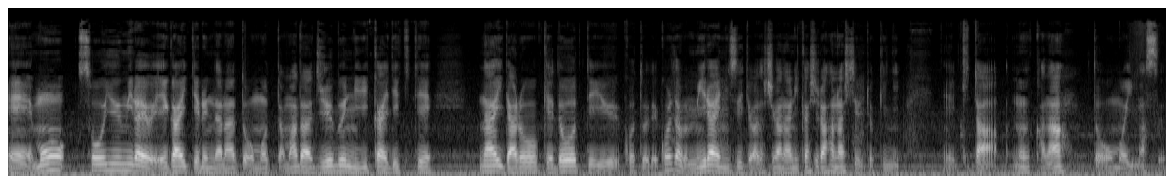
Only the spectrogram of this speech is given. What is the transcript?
えー、もうそういう未来を描いてるんだなと思った。まだ十分に理解できてないだろうけどっていうことで、これ多分未来について私が何かしら話してる時に、えー、来たのかなと思います。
